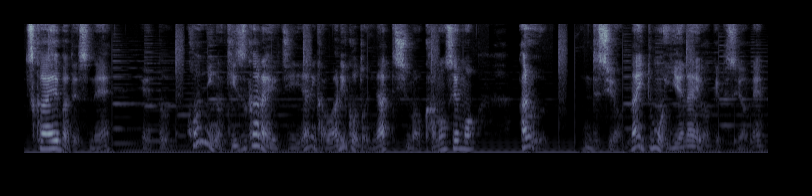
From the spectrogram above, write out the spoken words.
使えばですね、えっと、本人が気づかないうちに何か悪いことになってしまう可能性もあるんですよ。ないとも言えないわけですよね。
